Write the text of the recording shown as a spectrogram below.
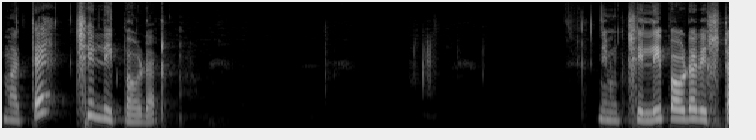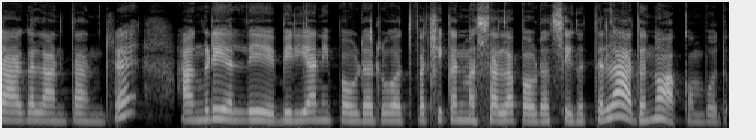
ಮತ್ತು ಚಿಲ್ಲಿ ಪೌಡರ್. ನಿಮ್ಗೆ ಚಿಲ್ಲಿ ಪೌಡರ್ ಇಷ್ಟ ಆಗಲ್ಲ ಅಂತ ಅಂದರೆ ಅಂಗಡಿಯಲ್ಲಿ ಬಿರಿಯಾನಿ ಪೌಡರು ಅಥವಾ ಚಿಕನ್ ಮಸಾಲ ಪೌಡರ್ ಸಿಗುತ್ತಲ್ಲ ಅದನ್ನು ಹಾಕ್ಕೊಬೋದು.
